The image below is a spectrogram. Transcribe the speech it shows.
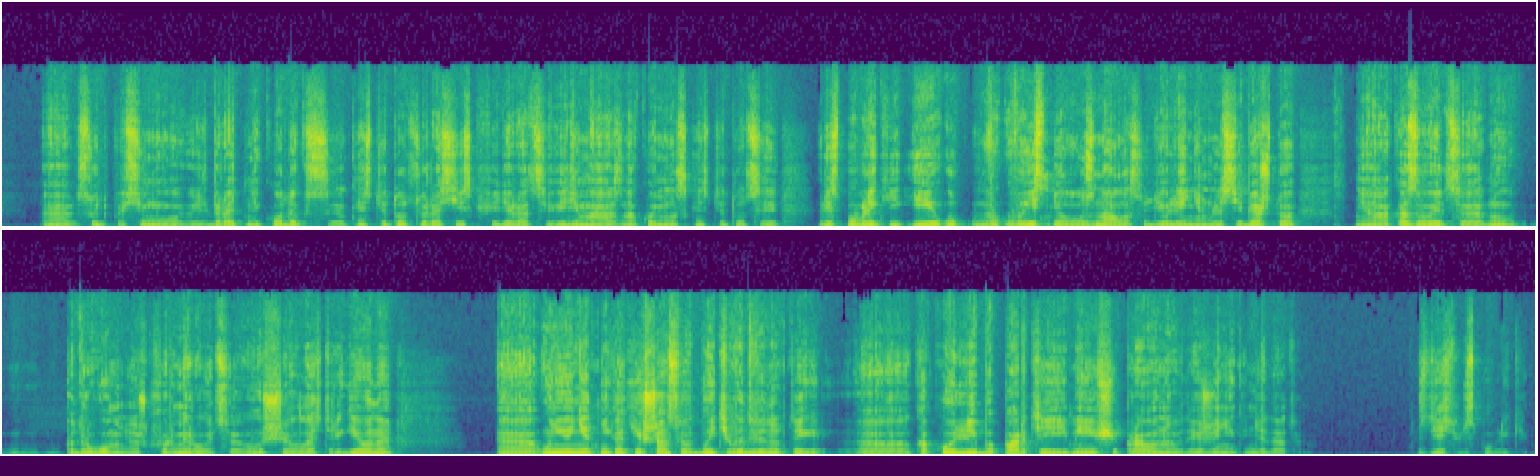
судя по всему, избирательный кодекс, э, Конституцию Российской Федерации, видимо, ознакомилась с Конституцией Республики и выяснила, узнала с удивлением для себя, что, э, оказывается, ну, по-другому немножко формируется высшая власть региона. У нее нет никаких шансов быть выдвинутой какой-либо партией, имеющей право на выдвижение кандидата здесь, в республике.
